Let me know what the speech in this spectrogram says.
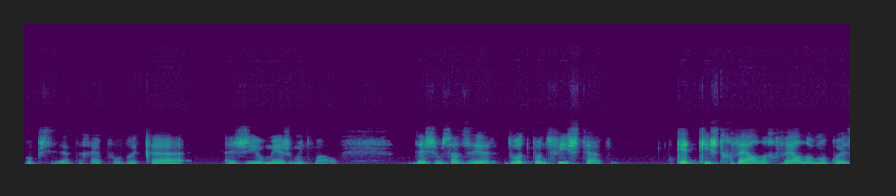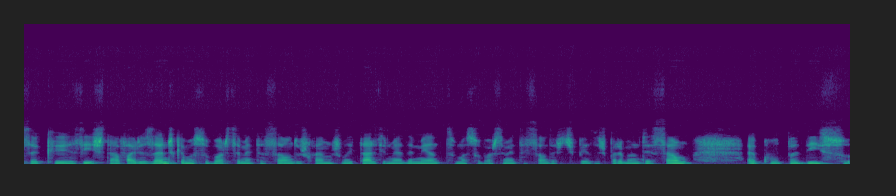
o Presidente da República agiu mesmo muito mal. Deixa-me só dizer, do outro ponto de vista, o que é que isto revela? Revela uma coisa que existe há vários anos, que é uma suborçamentação dos ramos militares, nomeadamente uma suborçamentação das despesas para manutenção. A culpa disso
